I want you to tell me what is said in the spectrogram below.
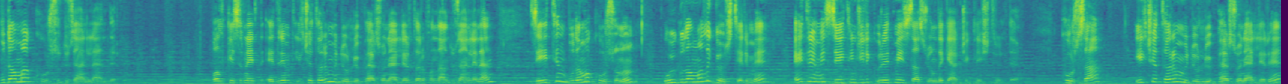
budama kursu düzenlendi. Balıkesir Ed- Edremit İlçe Tarım Müdürlüğü personelleri tarafından düzenlenen zeytin budama kursunun uygulamalı gösterimi Edremit Zeytincilik Üretme İstasyonu'nda gerçekleştirildi. Kursa İlçe Tarım Müdürlüğü personelleri,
